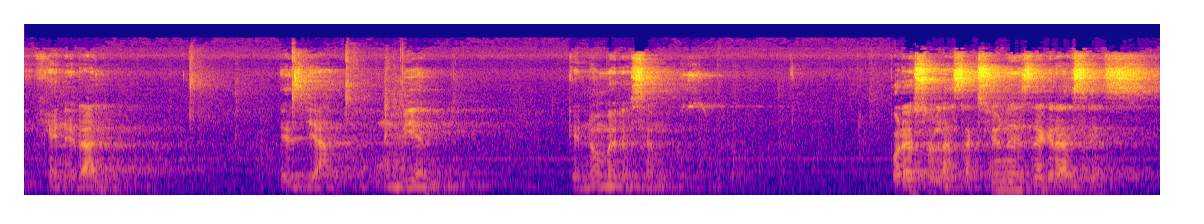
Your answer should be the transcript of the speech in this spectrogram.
en general, es ya un bien que no merecemos. Por eso las acciones de gracias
